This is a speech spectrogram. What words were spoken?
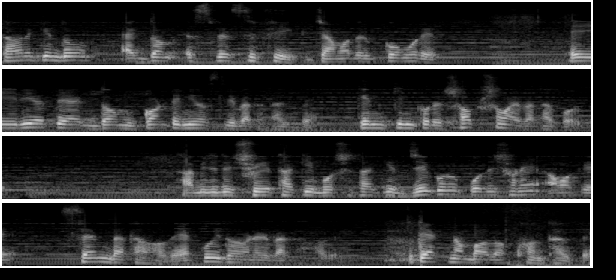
তাহলে কিন্তু একদম স্পেসিফিক যে আমাদের কোমরের এই এরিয়াতে একদম কন্টিনিউয়াসলি ব্যথা থাকবে। কিনকিন করে সব সময় ব্যথা করবে। আমি যদি শুয়ে থাকি, বসে থাকি, যে কোনো পজিশনে আমাকে সেম ব্যথা হবে, একই ধরনের ব্যথা হবে। এটা এক নম্বর লক্ষণ থাকবে।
